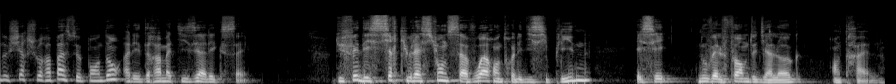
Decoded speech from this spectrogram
ne cherchera pas cependant à les dramatiser à l'excès. Du fait des circulations de savoir entre les disciplines et ces nouvelles formes de dialogue entre elles.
